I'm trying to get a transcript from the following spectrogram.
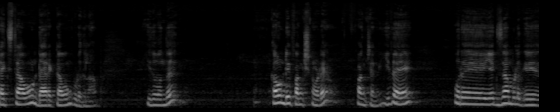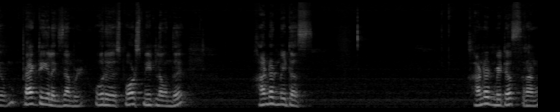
டெக்ஸ்ட்டாகவும் டைரெக்டாகவும் கொடுக்கலாம். இது வந்து கவுண்டி ஃபங்க்ஷனோட ஃபங்க்ஷன் இதை ஒரு எக்ஸாம்பிளுக்கு ப்ராக்டிக்கல் எக்ஸாம்பிள் ஒரு ஸ்போர்ட்ஸ் மீட்டில் வந்து hundred metres hundred metres run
